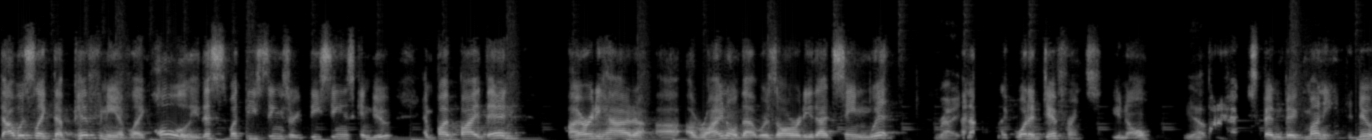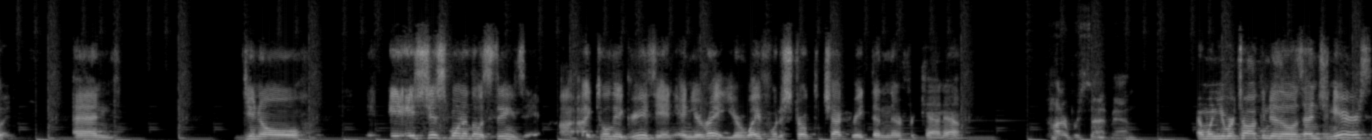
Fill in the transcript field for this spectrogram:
That was like the epiphany of like, holy, this is what these things are. These things can do. And but by then, I already had a, a, a Rhino that was already that same width. Right. And I'm like, what a difference, you know? Yeah. But I had to spend big money to do it. And, you know, it's just one of those things. I, I totally agree with you, and, and, you're right. Your wife would have stroked a check right then and there for Can-Am. Hundred percent, man. And when you were talking to those engineers,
